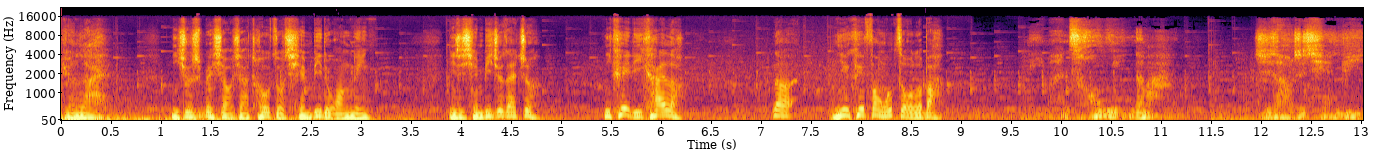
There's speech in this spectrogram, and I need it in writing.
原来，你就是被小霞偷走钱币的亡灵。你的钱币就在这，你可以离开了。那你也可以放我走了吧？很聪明的嘛。知道这钱币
